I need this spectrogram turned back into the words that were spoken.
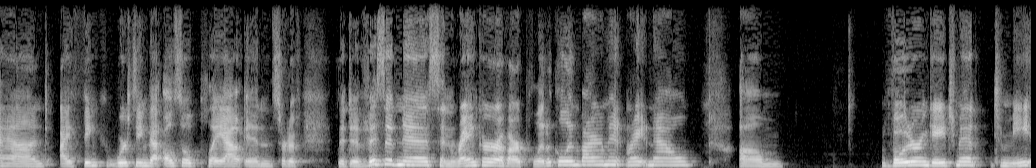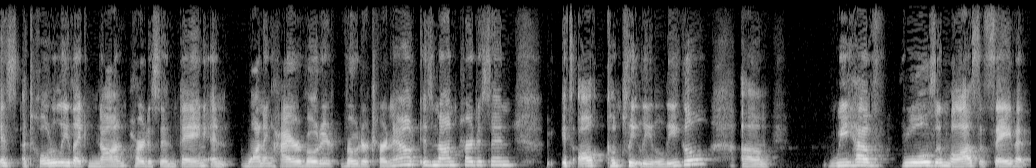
And I think we're seeing that also play out in sort of the divisiveness and rancor of our political environment right now. Um, voter engagement to me is a totally like nonpartisan thing and wanting higher voter voter turnout is nonpartisan it's all completely legal um, we have rules and laws that say that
